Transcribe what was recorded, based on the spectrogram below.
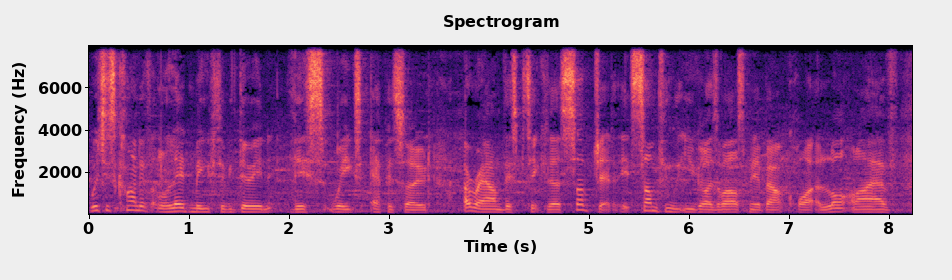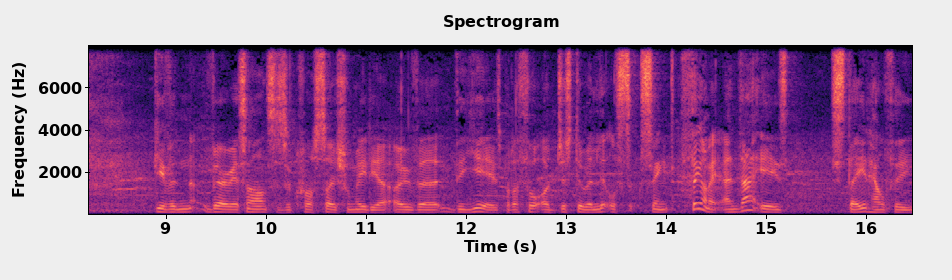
which has kind of led me to be doing this week's episode around this particular subject. It's something that you guys have asked me about quite a lot, and I have given various answers across social media over the years, but I thought I'd just do a little succinct thing on it, and that is staying healthy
